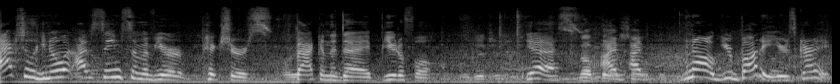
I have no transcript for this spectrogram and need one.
Actually, you know what? I've seen some of your pictures Oh, yeah? back in the day. Beautiful. Did you? Yes. Not those, I've, I've, so- no, your body. Yours great.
